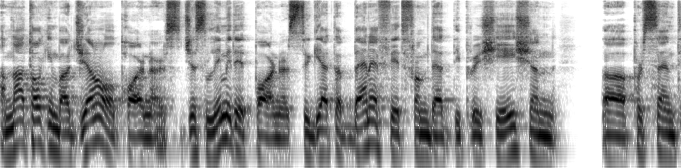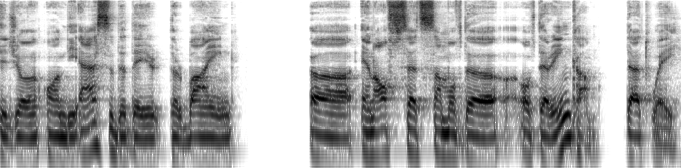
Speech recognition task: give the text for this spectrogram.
i'm not talking about general partners just limited partners to get a benefit from that depreciation uh, percentage on, on, the asset that they they're buying uh, and offset some of the of their income that way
